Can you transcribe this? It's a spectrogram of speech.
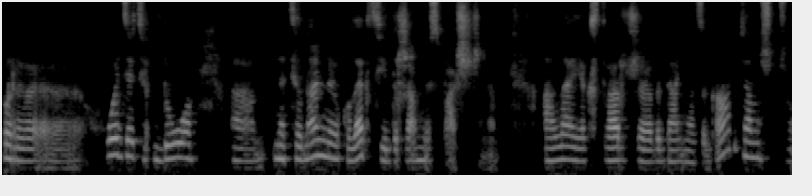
переходять до національної колекції державної спадщини. Але як стверджує видання The Guardian, що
